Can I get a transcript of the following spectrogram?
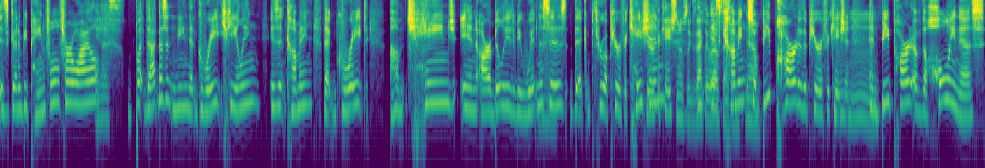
is going to be painful for a while. yes. But that doesn't mean that great healing isn't coming, that great um, change in our ability to be witnesses that through a purification, Purification was exactly what is I was thinking. coming. So Yeah. Mm-hmm. be part of the purification and be part of the holiness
